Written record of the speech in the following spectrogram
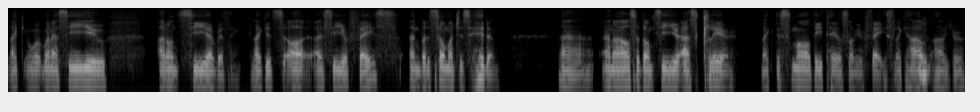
Like when I see you, I don't see everything. Like it's uh, I see your face, and but so much is hidden, uh, and I also don't see you as clear. Like the small details of your face, like how, mm. how your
